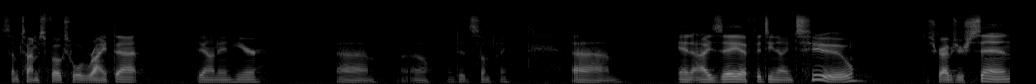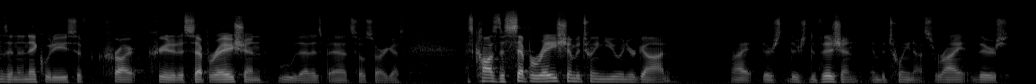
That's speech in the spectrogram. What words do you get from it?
Sometimes folks will write that down in here. Um, oh, I did something. Um, in Isaiah 59 2, describes your sins and iniquities have cr- created a separation. Ooh, that is bad. So sorry, guys. Has caused a separation between you and your God, right? There's, there's division in between us, right? There's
